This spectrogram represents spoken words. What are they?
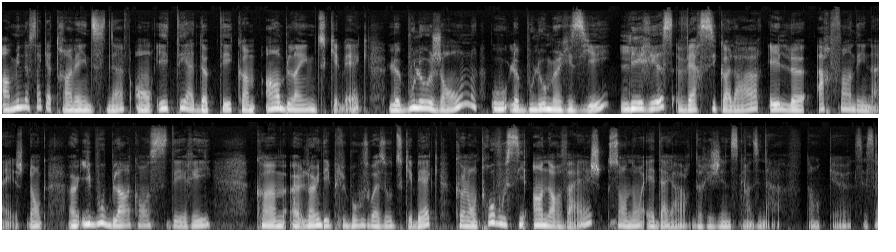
En 1999, ont été adoptés comme emblème du Québec le bouleau jaune ou le bouleau merisier, l'iris versicolore et le harfang des neiges. Donc, un hibou blanc considéré comme euh, l'un des plus beaux oiseaux du Québec, que l'on trouve aussi en Norvège. Son nom est d'ailleurs d'origine scandinave. Donc, euh, c'est ça.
